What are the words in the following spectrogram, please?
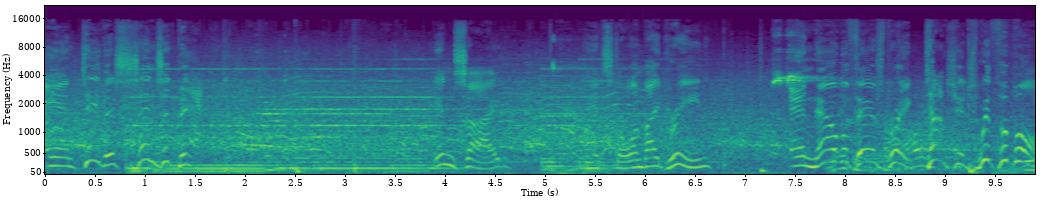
And Davis sends it back. Inside. It's stolen by Green. And now the fast break. Doncic with the ball.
